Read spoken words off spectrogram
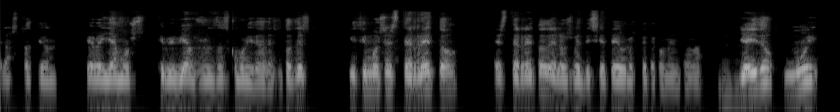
la situación que veíamos, que vivíamos en nuestras comunidades. Entonces, hicimos este reto, este reto de los 27 euros que te comentaba. Y ha ido muy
